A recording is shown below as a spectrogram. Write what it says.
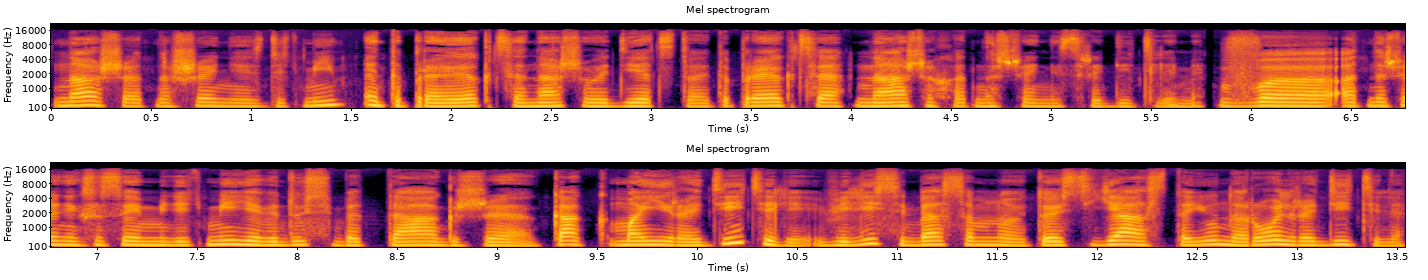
наши отношения с детьми — это про проекция нашего детства, это проекция наших отношений с родителями. В отношениях со своими детьми я веду себя так же, как мои родители вели себя со мной. То есть я стою на роль родителя.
